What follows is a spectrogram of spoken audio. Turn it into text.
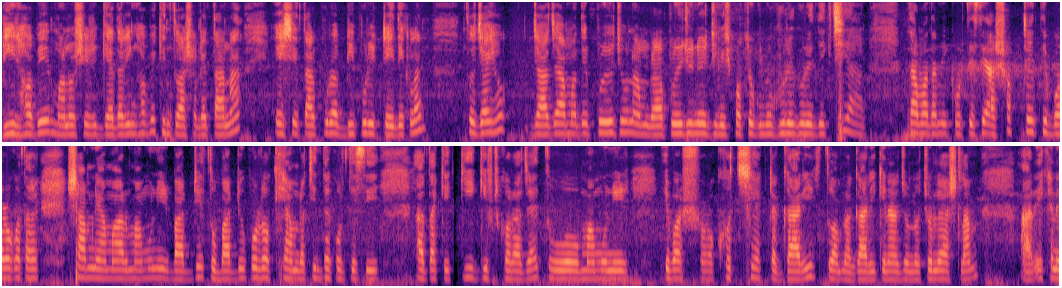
ভিড় হবে, মানুষের গ্যাদারিং হবে, কিন্তু আসলে তা না। এসে তার পুরো বিপরীতটাই দেখলাম। তো যাই হোক যা যা আমাদের প্রয়োজন, আমরা প্রয়োজনীয় জিনিসপত্রগুলো ঘুরে ঘুরে দেখছি আর দামাদামি করতেছি। আর সবচাইতে বড় কথা, সামনে আমার মামুনির বার্থডে তো বার্থডে উপলক্ষে আমরা চিন্তা করতেছি তাকে কি গিফট করা যায়। তো মামুনির এবার শখ হচ্ছে একটা গাড়ির, তো আমরা গাড়ি কেনার জন্য চলে আসলাম। আর এখানে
